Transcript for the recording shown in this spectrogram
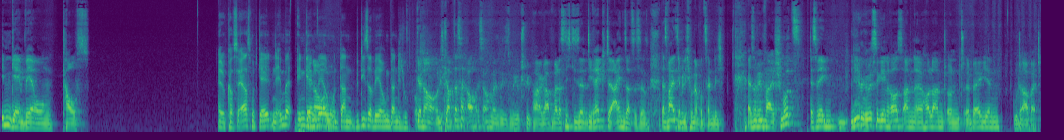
Ingame-Währung kaufst. Ja, du kaufst ja erst mit Geld eine Ingame-Währung genau. und dann mit dieser Währung dann die Lootbox. Genau, und ich glaube, das hat auch, ist auch immer mit diesem Glücksspielparagraphen, weil das nicht dieser direkte Einsatz ist. Das weiß ich aber nicht hundertprozentig. Es ist auf jeden Fall Schmutz, deswegen liebe ja, Grüße gehen raus an äh, Holland und äh, Belgien. Gute Arbeit.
